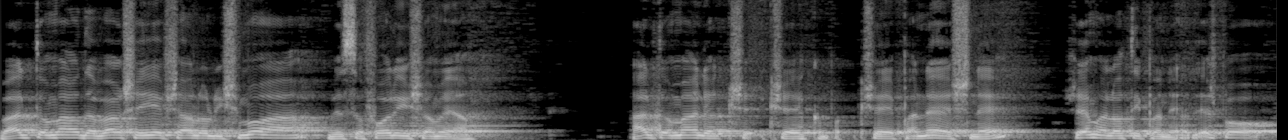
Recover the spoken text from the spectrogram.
ואל תאמר דבר שאי אפשר לו לשמוע וסופו להישמע. אל תאמר לי כשאפנה אשנה, שמא לא תיפנה. אז יש פה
